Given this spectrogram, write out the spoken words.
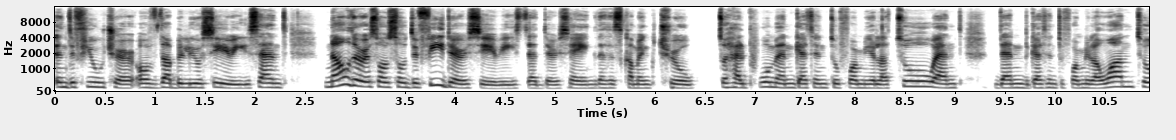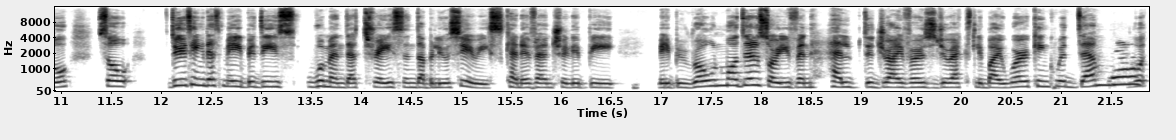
in the future of W Series? And now there is also the feeder series that they're saying that is coming true to help women get into Formula Two and then get into Formula One too. So, do you think that maybe these women that race in W Series can eventually be maybe role models or even help the drivers directly by working with them? Yeah. What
